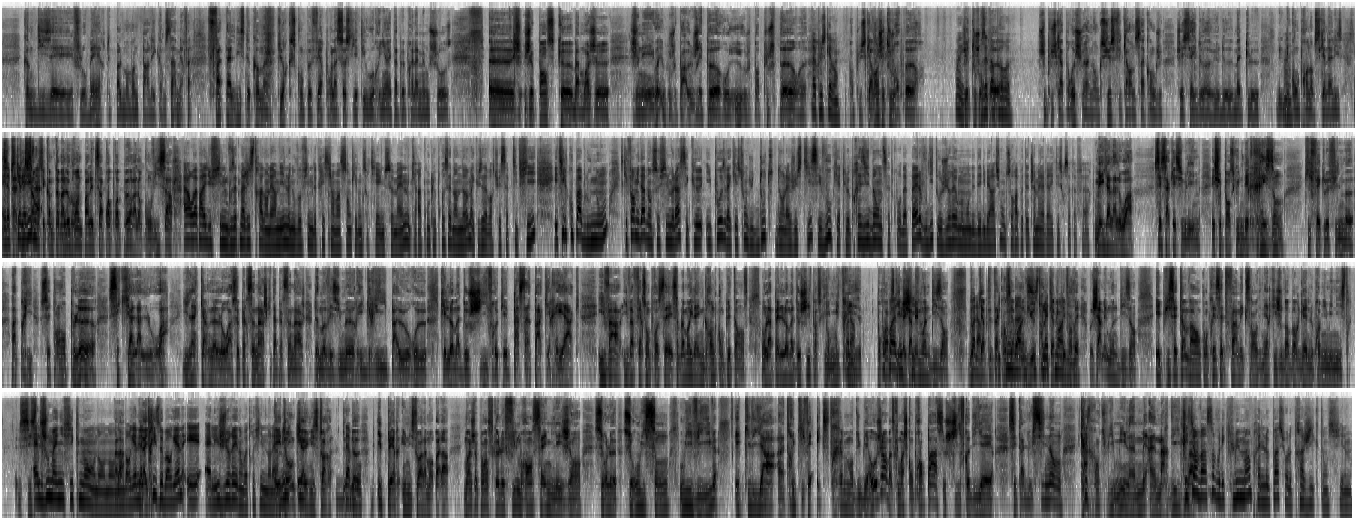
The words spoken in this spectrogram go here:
comme disait Flaubert, peut-être pas le moment de parler comme ça, mais enfin, fataliste comme un turc, ce qu'on peut faire pour la société où rien est à peu près la même chose. Euh, je, je, pense que, bah moi, je, je n'ai, oui, j'ai pas, j'ai peur, oui, j'ai pas plus peur. Euh, pas plus qu'avant. Pas plus qu'avant, j'ai toujours peur. Oui. J'ai toujours vous êtes un peu heureux je suis plus qu'apeureux, je suis un anxieux. Ça fait 45 ans que j'essaye de, de mettre le, de, comprendre en psychanalyse. C'est indécent. C'est comme Thomas Legrand de parler de sa propre peur alors qu'on vit ça. Alors on va parler du film. Vous êtes magistrat dans l'Hermine, le nouveau film de Christian Vincent qui est donc sorti il y a une semaine, qui raconte le procès d'un homme accusé d'avoir tué sa petite fille. Est-il coupable ou non? Ce qui est formidable dans ce film-là, c'est qu'il pose la question du doute dans la justice. Et vous, qui êtes le président de cette cour d'appel, vous dites aux jurés au moment des délibérations, on ne saura peut-être jamais la vérité sur cette affaire. Mais il y a la loi. C'est ça qui est sublime. Et je pense qu'une des raisons qui fait que le film euh, a pris cette ampleur, c'est qu'il y a la loi. Il incarne la loi. Ce personnage qui est un personnage de mauvaise humeur, aigri, pas heureux, qui est l'homme à deux chiffres, qui est pas sympa, qui est réac. Il va, il va faire son procès. Simplement, il a une grande compétence. On l'appelle l'homme à deux chiffres parce qu'il maîtrise. Pourquoi, Parce qu'il met jamais moins de 10 ans. Donc il y a peut-être inconsciemment un vieux truc avec les Français. Jamais moins de 10 ans. Et puis cet homme va rencontrer cette femme extraordinaire qui joue dans Borgen, le Premier ministre. Elle joue magnifiquement dans, dans, Borgen, l'actrice de Borgen, et elle est jurée dans votre film dans la Et donc il y a une histoire de, hyper une histoire d'amour. Voilà. Moi je pense que le film renseigne les gens sur le sur où ils sont, où ils vivent, et qu'il y a un truc qui fait extrêmement du bien aux gens. Parce que moi je comprends pas ce chiffre d'hier. C'est hallucinant. 48 000 un, un mardi. Christian Vincent voulait que l'humain prenne le pas sur le tragique dans ce film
